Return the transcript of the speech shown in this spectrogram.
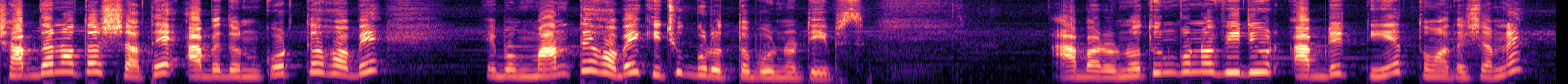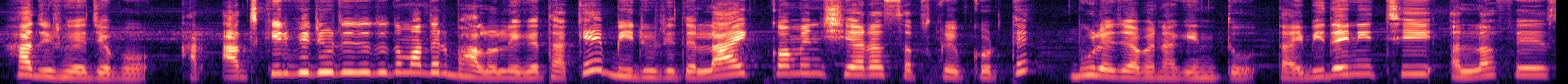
সাবধানতার সাথে আবেদন করতে হবে এবং মানতে হবে কিছু গুরুত্বপূর্ণ টিপস আবারও নতুন কোনো ভিডিওর আপডেট নিয়ে তোমাদের সামনে হাজির হয়ে যাব। আর আজকের ভিডিওটি যদি তোমাদের ভালো লেগে থাকে, ভিডিওটিতে লাইক কমেন্ট শেয়ার আর সাবস্ক্রাইব করতে ভুলে যাবে না কিন্তু। তাই বিদায় নিচ্ছি, আল্লাহ হাফেজ।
